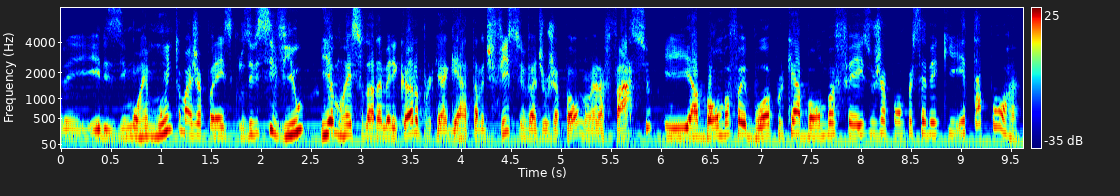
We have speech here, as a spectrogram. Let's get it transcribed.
E eles iam morrer muito mais japonês, inclusive civil, ia morrer soldado americano, porque a guerra tava difícil, invadir o Japão, não era fácil. E a bomba foi boa porque a bomba fez o Japão perceber que, eita porra,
